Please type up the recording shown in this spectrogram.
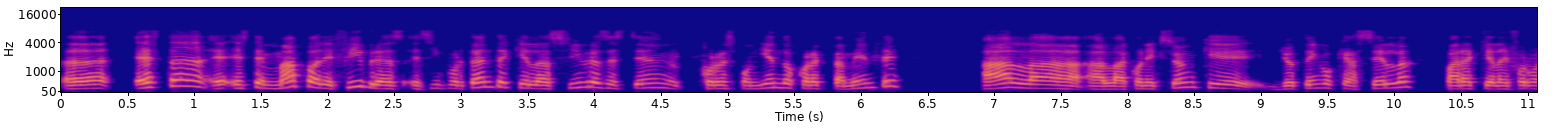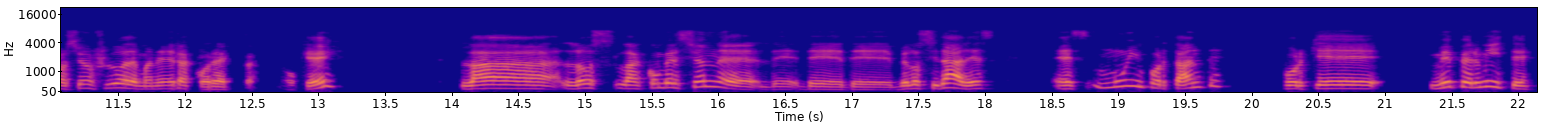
Uh, este mapa de fibras es importante que las fibras estén correspondiendo correctamente a la, conexión que yo tengo que hacerla para que la información fluya de manera correcta. ¿Ok? La, la conversión de, de, velocidades es muy importante porque me permite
